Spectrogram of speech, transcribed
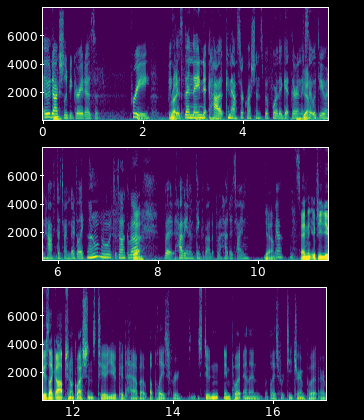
it would actually be great as a pre because Right. then they ha- can ask their questions before they get there and they Yeah. sit with you, and half the time they're like, I don't know what to talk about. Yeah. But having them think about it ahead of time. Yeah. Yeah. And great. if you use like optional questions too, you could have a, a place for student input and then a place for teacher input or,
